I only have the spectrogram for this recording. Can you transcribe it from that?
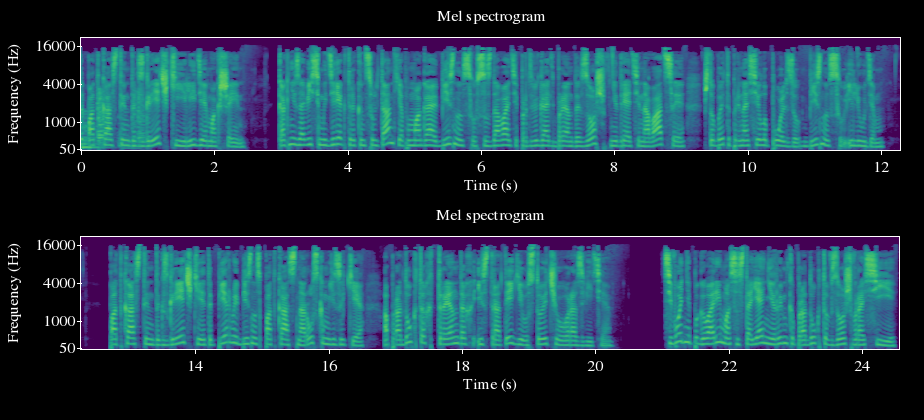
Это подкаст «Индекс гречки» и Лидия Макшейн. Как независимый директор и консультант я помогаю бизнесу создавать и продвигать бренды ЗОЖ, внедрять инновации, чтобы это приносило пользу бизнесу и людям. Подкаст «Индекс гречки» — это первый бизнес-подкаст на русском языке о продуктах, трендах и стратегии устойчивого развития. Сегодня поговорим о состоянии рынка продуктов ЗОЖ в России,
